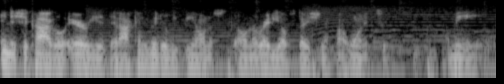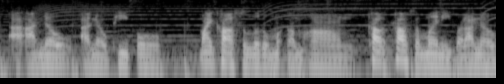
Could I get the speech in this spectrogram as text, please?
in the Chicago area that I can literally be on a on a radio station if I wanted to. I mean, I, I know I know people might cost a little um, um cost, cost some money, but I know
